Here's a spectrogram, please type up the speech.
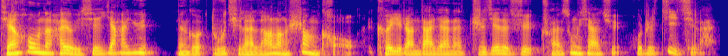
前后呢还有一些押韵，能够读起来朗朗上口，可以让大家呢直接的去传送下去或者记起来。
